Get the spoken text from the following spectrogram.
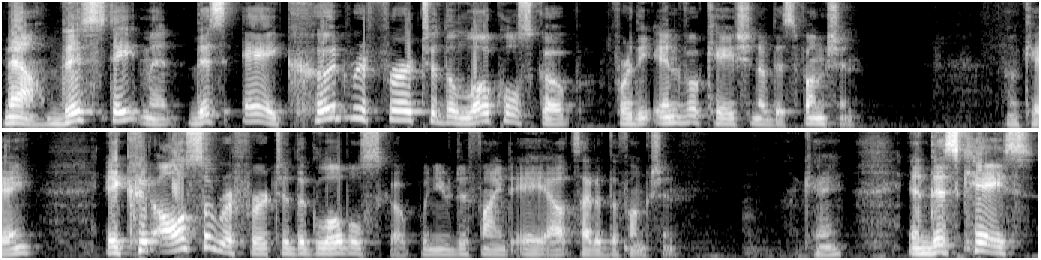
Now, this statement, this A, could refer to the local scope for the invocation of this function. Okay. It could also refer to the global scope when you defined A outside of the function. Okay. In this case,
